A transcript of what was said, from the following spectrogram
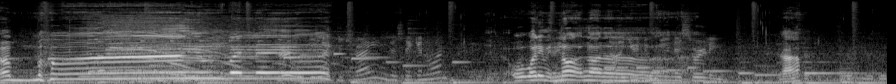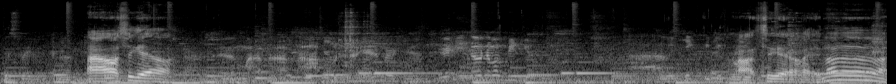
Aba, yung pala yun. to try the second one? Oh, What do you mean? No, no, no, no, you no, do no. in a swirling. Ha? Ah, oh, sige, oh. Ikaw na mag-video. I will take video for Ah, sige, okay. No, no, no, no.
